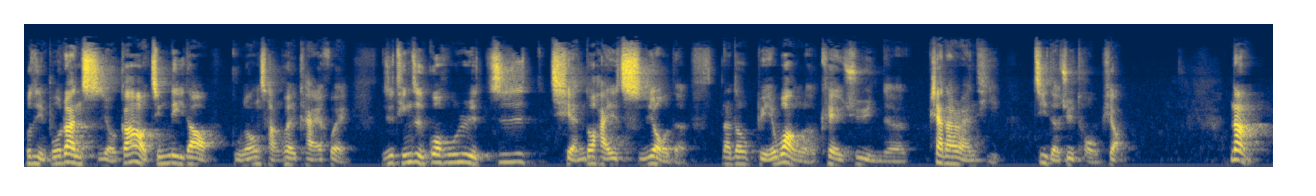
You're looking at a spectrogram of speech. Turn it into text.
或者你波段持有，刚好经历到股东常会开会，你是停止过户日之前都还是持有的，那都别忘了可以去你的下单软体，记得去投票。那。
